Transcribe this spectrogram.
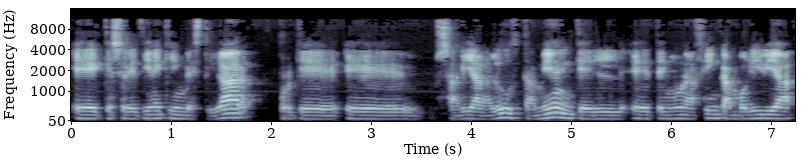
que se le tiene que investigar, porque salía a la luz también que él tenía una finca en Bolivia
